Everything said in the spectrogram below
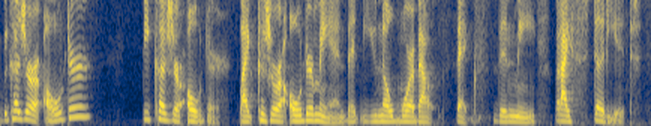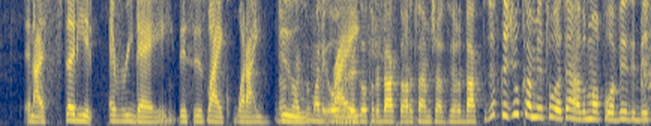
because you're older, because you're older, like because you're an older man that you know more about sex than me. But I study it and I study it every day. This is like what I do. That's like somebody older right? that go to the doctor all the time and try to tell the doctor, just because you come here 12 times a month for a visit, bitch,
